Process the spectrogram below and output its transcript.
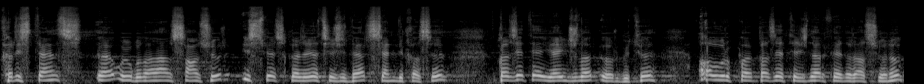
Kristens'e uygulanan sansür, İsveç Gazeteciler Sendikası, Gazete Yayıncılar Örgütü, Avrupa Gazeteciler Federasyonu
